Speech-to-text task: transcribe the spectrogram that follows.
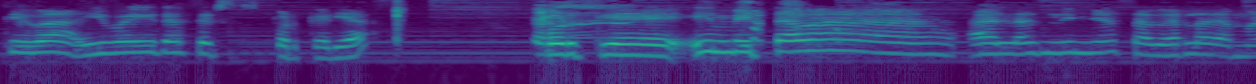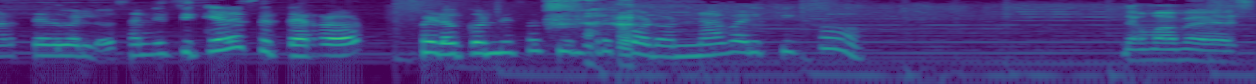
que iba, iba a ir a hacer sus porquerías porque invitaba a, a las niñas a ver la de Amarte Duelo. O sea, ni siquiera es de terror, pero con eso siempre coronaba el fijo. No mames.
